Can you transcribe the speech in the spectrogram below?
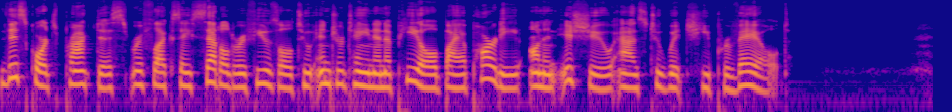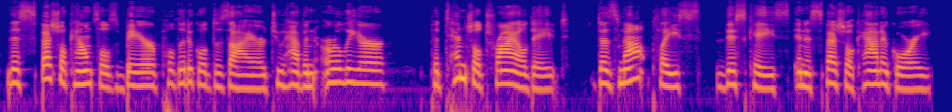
This court's practice reflects a settled refusal to entertain an appeal by a party on an issue as to which he prevailed. This special counsel's bare political desire to have an earlier potential trial date does not place this case in a special category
